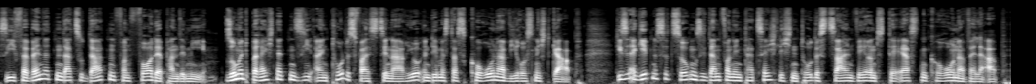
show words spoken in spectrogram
Sie verwendeten dazu Daten von vor der Pandemie. Somit berechneten sie ein Todesfallszenario, in dem es das Coronavirus nicht gab. Diese Ergebnisse zogen sie dann von den tatsächlichen Todeszahlen während der ersten Corona-Welle ab.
